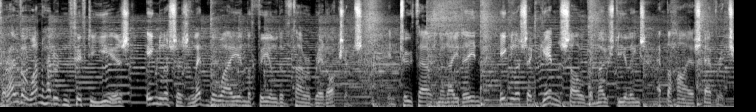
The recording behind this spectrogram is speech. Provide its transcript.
For over 150 years, Inglis has led the way in the field of thoroughbred auctions. In 2018, Inglis again sold the most yearlings at the highest average.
